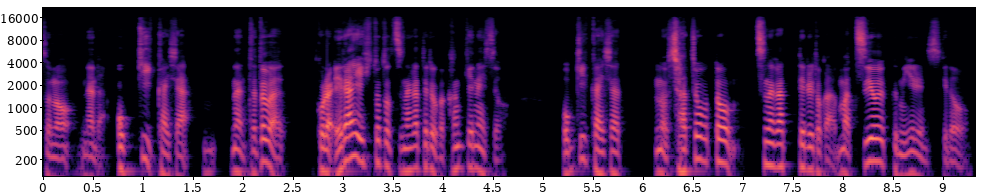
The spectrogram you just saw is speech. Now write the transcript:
その、なんだ、大きい会社、な例えば、これ偉い人と繋がってるとか関係ないですよ。大きい会社の社長と繋がってるとか、まあ強く見えるんですけど、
